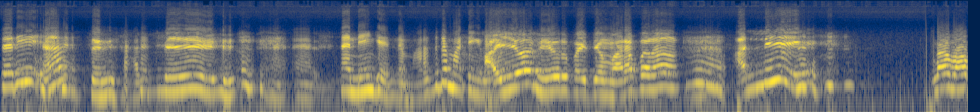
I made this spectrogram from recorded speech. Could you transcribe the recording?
சரி. சரி நீங்க என்ன மறந்துட மாட்டீங்களா? ஐயோ நீ ஒரு பைத்தியம் மறப்பனா அல்லி. நம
